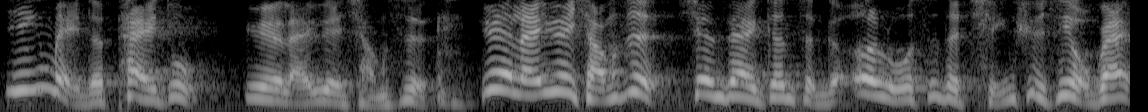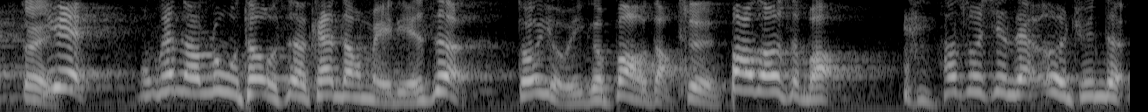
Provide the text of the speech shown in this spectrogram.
英美的态度。越来越强势，越来越强势。现在跟整个俄罗斯的情绪是有关。对，因为我们看到路透社、看到美联社都有一个报道，是报道什么？他说现在俄军的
